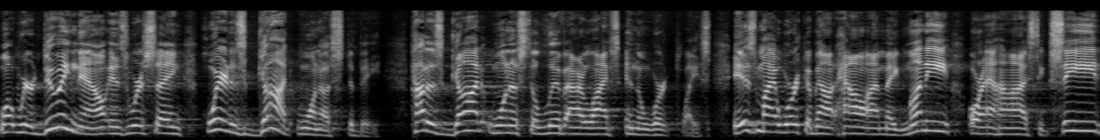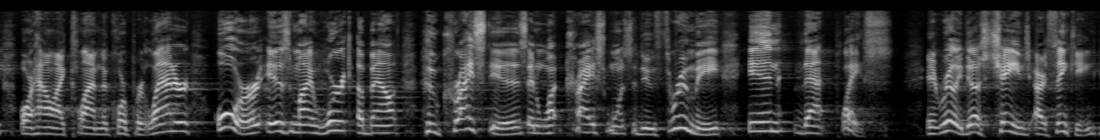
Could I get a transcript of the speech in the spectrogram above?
what we're doing now is we're saying, where does God want us to be? How does God want us to live our lives in the workplace? Is my work about how I make money or how I succeed or how I climb the corporate ladder? Or is my work about who Christ is and what Christ wants to do through me in that place? It really does change our thinking,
